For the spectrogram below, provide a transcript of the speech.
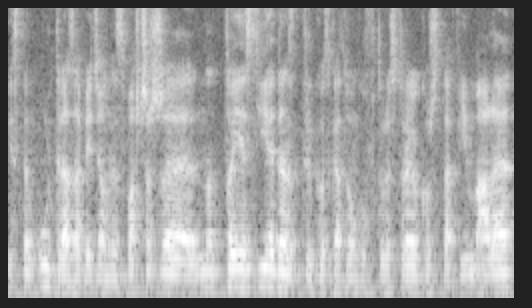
jestem ultra zawiedziony, zwłaszcza, że no, to jest jeden tylko z gatunków, który, z którego korzysta film, ale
